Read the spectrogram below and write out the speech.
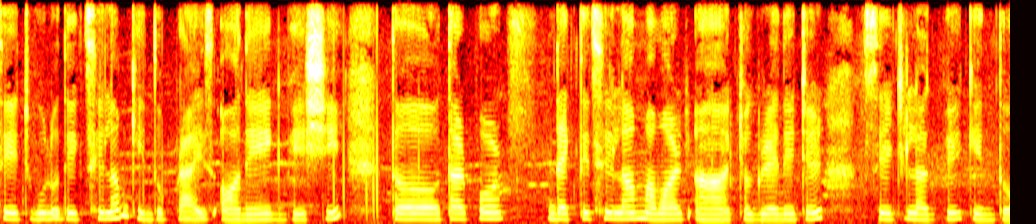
সেটগুলো দেখছিলাম, কিন্তু প্রাইস অনেক বেশি। তো তারপর দেখতেছিলাম আমার একটা গ্রেনেটের সেট লাগবে, কিন্তু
